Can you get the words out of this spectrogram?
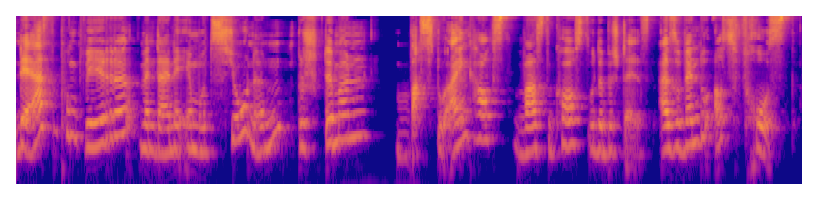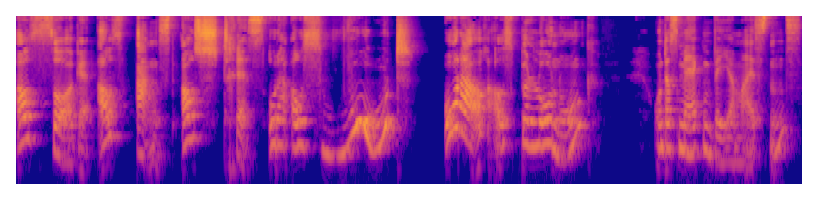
Der erste Punkt wäre, wenn deine Emotionen bestimmen, was du einkaufst, was du kochst oder bestellst. Also wenn du aus Frust, aus Sorge, aus Angst, aus Stress oder aus Wut oder auch aus Belohnung, und das merken wir ja meistens,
